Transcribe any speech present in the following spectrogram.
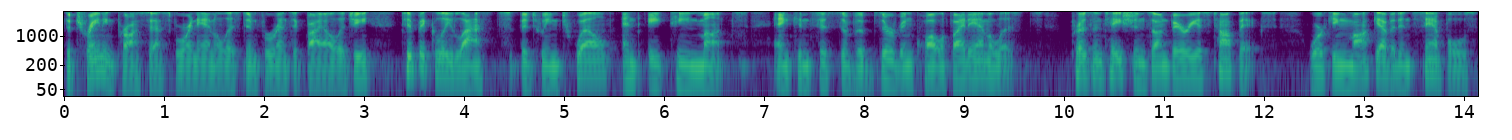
The training process for an analyst in forensic biology typically lasts between 12 and 18 months and consists of observing qualified analysts, presentations on various topics, working mock evidence samples,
